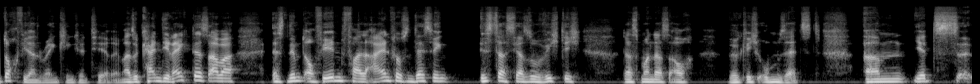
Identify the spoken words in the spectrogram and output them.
doch wieder ein Ranking-Kriterium. Also kein direktes, aber es nimmt auf jeden Fall Einfluss und deswegen ist das ja so wichtig, dass man das auch wirklich umsetzt. Ähm, jetzt äh,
